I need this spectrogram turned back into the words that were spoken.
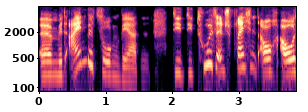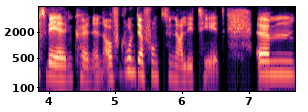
äh, mit einbezogen werden, die die Tools entsprechend auch auswählen können aufgrund der Funktionalität. Ähm,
